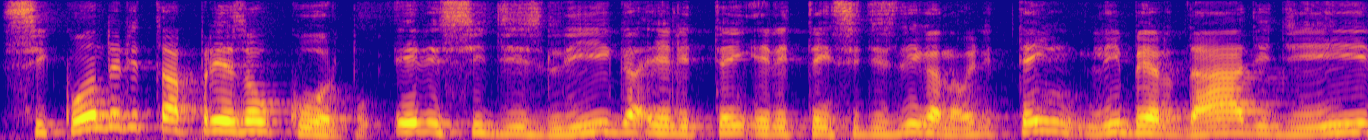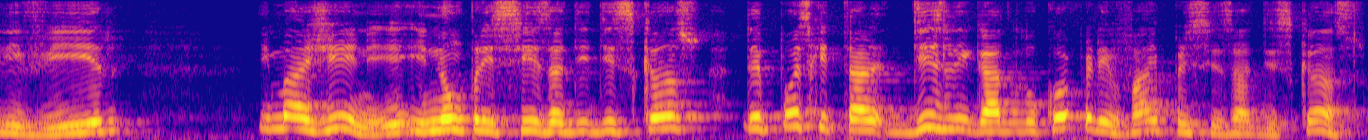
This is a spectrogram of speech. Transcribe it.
se quando ele está preso ao corpo, ele se desliga, ele tem, ele tem, se desliga não, ele tem liberdade de ir e vir Imagine, e não precisa de descanso. Depois que está desligado do corpo, ele vai precisar de descanso?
